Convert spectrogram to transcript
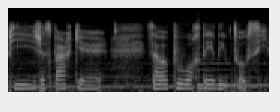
puis j'espère que ça va pouvoir t'aider toi aussi.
